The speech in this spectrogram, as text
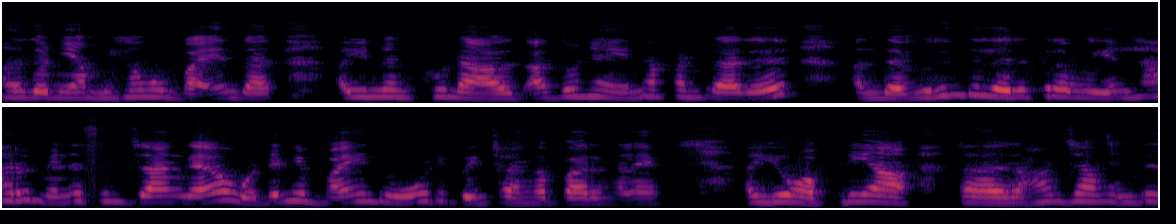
அதோனியா மிகவும் பயந்தார். இன்னும் கூட அதோனியா என்ன பண்றாரு? அந்த விருந்துல இருக்கிறவங்க எல்லாரும் என்ன செஞ்சாங்க? உடனே பயந்து ஓடி போயிட்டாங்க பாருங்களேன். ஐயோ அப்படியா? ராஜா வந்து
